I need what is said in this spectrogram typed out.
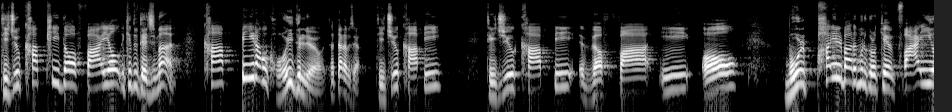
Did you copy the file? 이렇게 도 되지만 copy 라고 거의 들려요. 자, 따라해보세요. Did you copy? Did you copy the file? 뭘 파일 발음을 그렇게 파일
